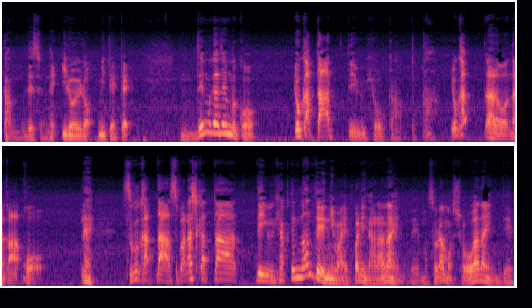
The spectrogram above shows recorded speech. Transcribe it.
たんですよね。いろいろ見てて。全部が全部こう、よかったっていう評価とか、よかった、あの、なんかこう、ね、すごかった素晴らしかったっていう100点満点にはやっぱりならないので、もうそれはもうしょうがないんで、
